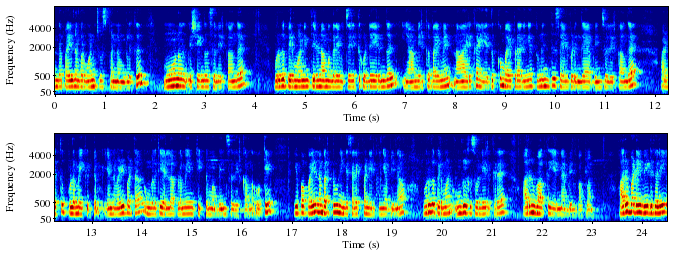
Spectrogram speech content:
இந்த பைல் நம்பர் ஒன் சூஸ் பண்ணவங்களுக்கு மூணு விஷயங்கள் சொல்லியிருக்காங்க. முருகப்பெருமானின் திருநாமங்களை உச்சரித்து கொண்டே இருங்கள். யாம் இருக்க பயமே நான் இருக்கேன். எதுக்கும் பயப்படாதீங்க. துணிந்து செயல்படுங்க அப்படின்னு சொல்லியிருக்காங்க. அடுத்து புலமை கிட்டும். என்னை வழிபட்டால் உங்களுக்கு எல்லா புலமையும் கிட்டும் அப்படின்னு சொல்லியிருக்காங்க. ஓகே இப்போ பைல் நம்பர் டூ நீங்கள் செலக்ட் பண்ணியிருக்கீங்க அப்படின்னா முருகப்பெருமான் உங்களுக்கு சொல்லியிருக்கிற அருள்வாக்கு என்ன அப்படின்னு பார்க்கலாம். அறுபடை வீடுகளில்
